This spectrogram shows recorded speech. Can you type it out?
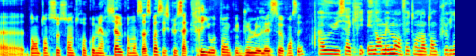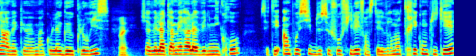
euh, dans, dans ce centre commercial Comment ça se passe? Est-ce que ça crie autant que Jules le Ah laisse penser? Ah oui, oui, ça crie énormément. En fait, on n'entend plus rien avec euh, ma collègue euh, Cloris. Ouais. J'avais la caméra, elle avait le micro. C'était impossible de se faufiler. Enfin, c'était vraiment très compliqué.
